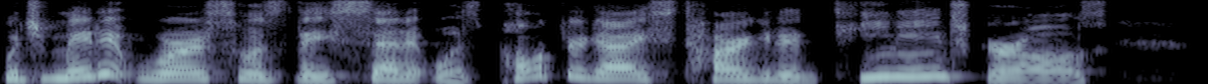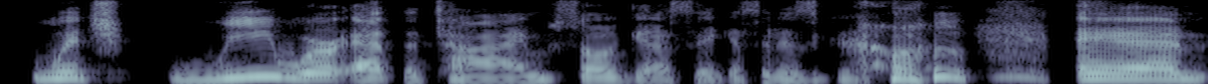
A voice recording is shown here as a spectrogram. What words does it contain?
Which made it worse was they said it was poltergeist targeted teenage girls, which we were at the time. So I guess I guess it is a girl. and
